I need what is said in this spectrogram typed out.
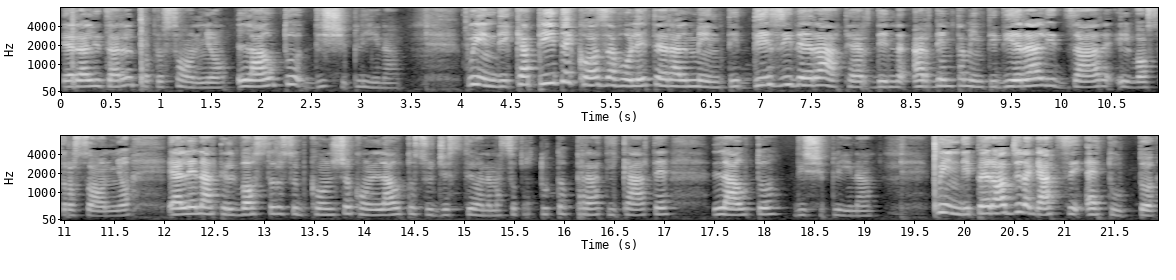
e realizzare il proprio sogno, l'autodisciplina. Quindi capite cosa volete realmente, desiderate arden- ardentemente di realizzare il vostro sogno e allenate il vostro subconscio con l'autosuggestione, ma soprattutto praticate l'autodisciplina. Quindi per oggi ragazzi è tutto.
